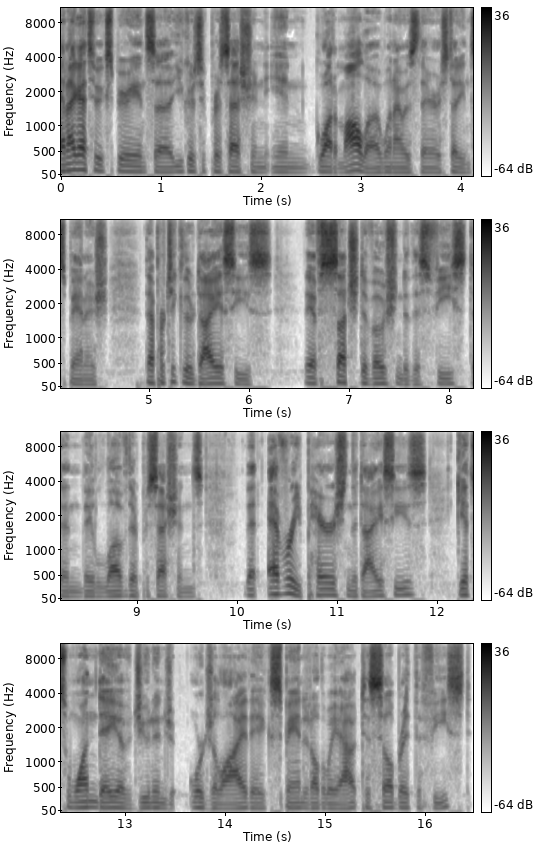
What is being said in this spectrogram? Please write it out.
And I got to experience a Eucharistic procession in Guatemala when I was there studying Spanish. That particular diocese, they have such devotion to this feast and they love their processions that every parish in the diocese gets one day of June and, or July. They expand it all the way out to celebrate the feast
